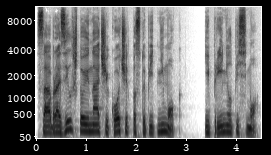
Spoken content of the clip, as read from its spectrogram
сообразил, что иначе Кочет поступить не мог, и принял письмо.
